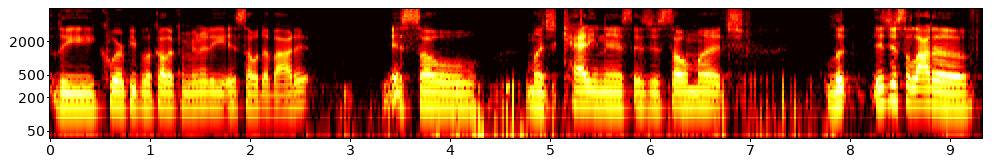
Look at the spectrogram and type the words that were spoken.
the queer people of color community, it's so divided. It's so much cattiness. It's just so much. Look, it's just a lot of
